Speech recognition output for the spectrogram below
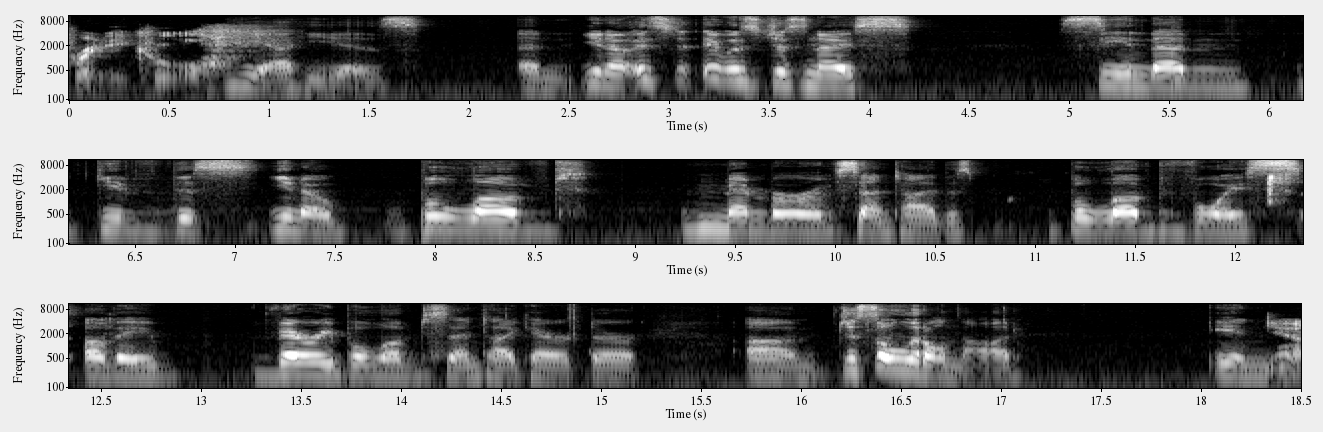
pretty cool. Yeah, he is, and you know, it's it was just nice seeing them give this you know beloved member of Sentai this beloved voice of a very beloved Sentai character, um, just a little nod in Yeah,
